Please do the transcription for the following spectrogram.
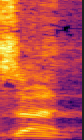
presents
